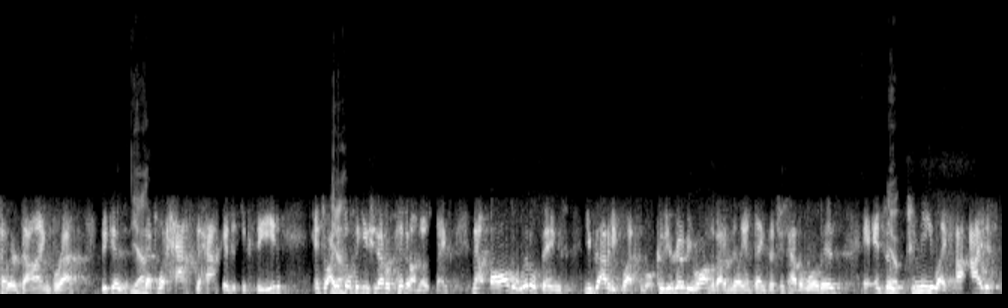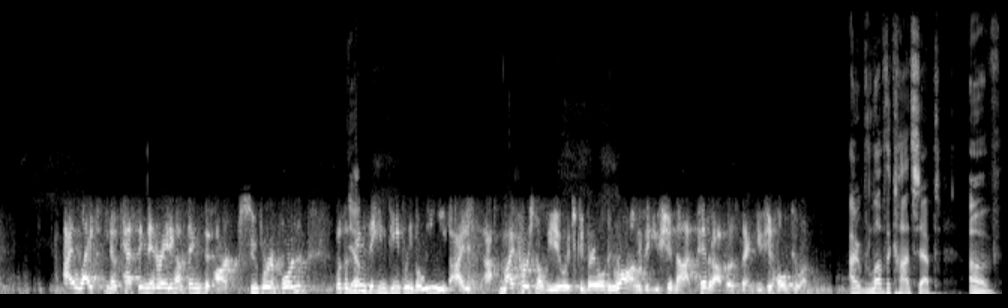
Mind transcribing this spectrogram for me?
till their dying breath because yeah. that's what has to happen to succeed. And so I yeah. just don't think you should ever pivot on those things. Now, all the little things, you've got to be flexible because you're going to be wrong about a million things. That's just how the world is. And so yep. to me, like, I, I just, I like, you know, testing and iterating on things that aren't super important. But the yep. things that you deeply believe, I just, my personal view, which could very well be wrong, is that you should not pivot off those things. You should hold to them. I love the concept of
